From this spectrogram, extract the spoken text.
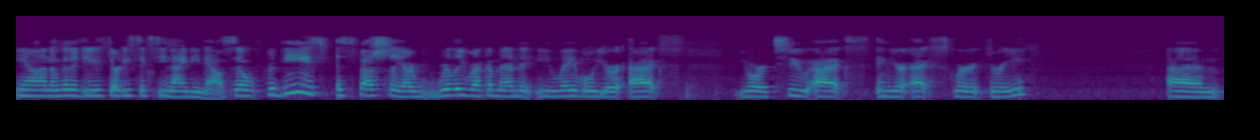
and I'm going to do 30, 60, 90 now. So for these especially, I really recommend that you label your x, your 2x, and your x square root 3. Um,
